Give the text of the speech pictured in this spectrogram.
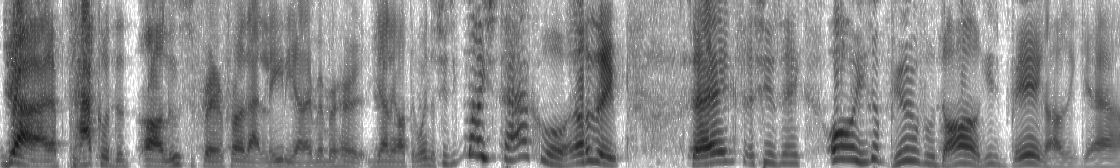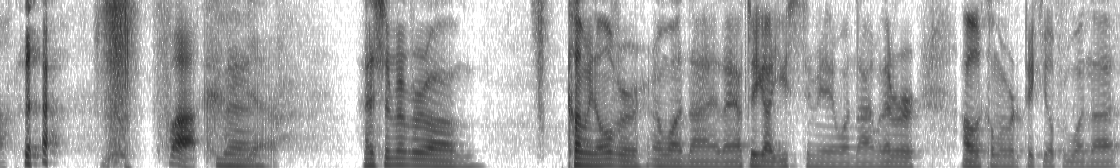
yeah, I tackled the uh, Lucifer in front of that lady, and I remember her yelling out the window. She's like, "Nice tackle!" And I was like, "Thanks." And she was like, "Oh, he's a beautiful dog. He's big." I was like, "Yeah." Fuck. Man. Yeah. I just remember um coming over and whatnot. Like after he got used to me and whatnot, whenever I would come over to pick you up and whatnot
